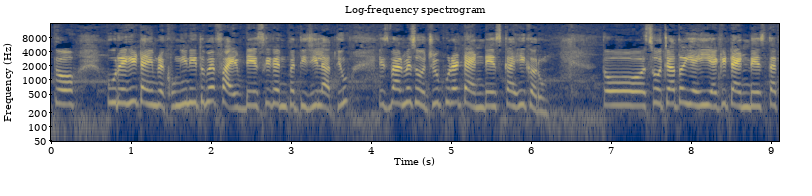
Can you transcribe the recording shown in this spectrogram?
तो पूरे ही टाइम रखूँगी। नहीं तो मैं फाइव डेज़ के गणपति जी लाती हूँ। इस बार मैं सोच रही हूँ पूरा टेन डेज़ का ही करूँ। तो सोचा तो यही है कि टेन डेज़ तक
